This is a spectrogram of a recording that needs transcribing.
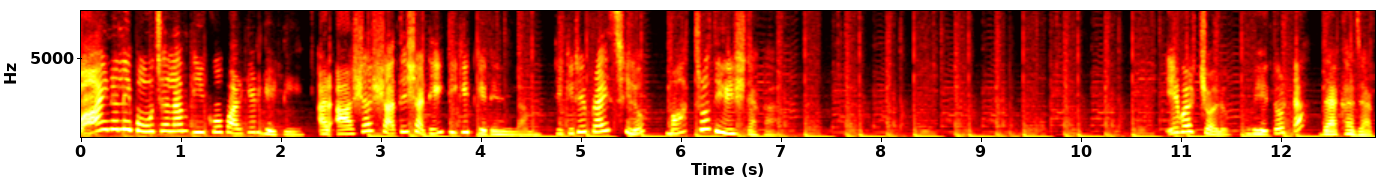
ফাইনালি পৌঁছালাম ইকো পার্কের গেটে আর আসার সাথে সাথেই টিকিট কেটে নিলাম। টিকিটের প্রাইস ছিল মাত্র তিরিশ টাকা। এবার চলো, ভেতরটা দেখা যাক।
